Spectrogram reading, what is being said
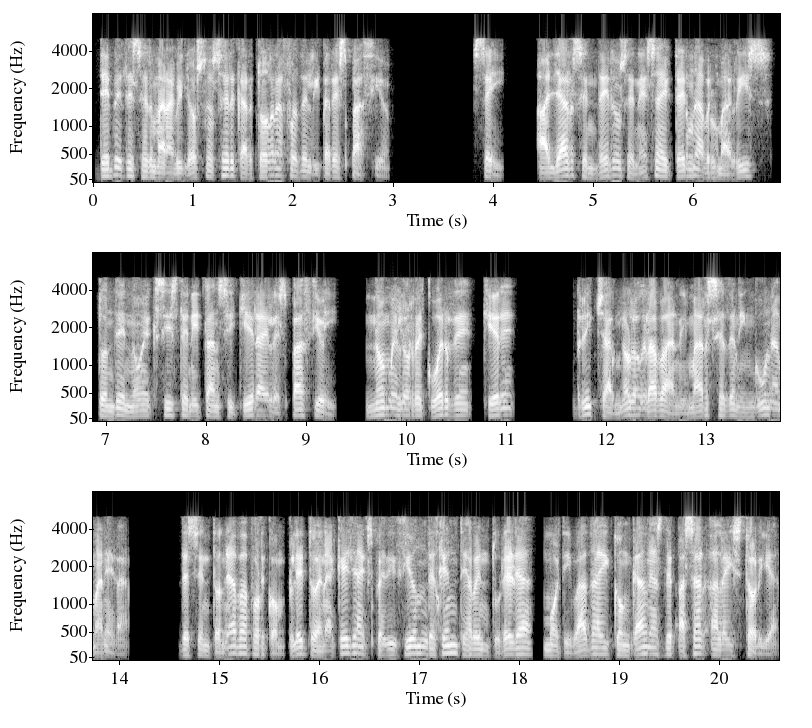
Debe de ser maravilloso ser cartógrafo del hiperespacio. 6. Hallar senderos en esa eterna bruma gris, donde no existe ni tan siquiera el espacio y, no me lo recuerde, ¿quiere? Richard no lograba animarse de ninguna manera. Desentonaba por completo en aquella expedición de gente aventurera, motivada y con ganas de pasar a la historia.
